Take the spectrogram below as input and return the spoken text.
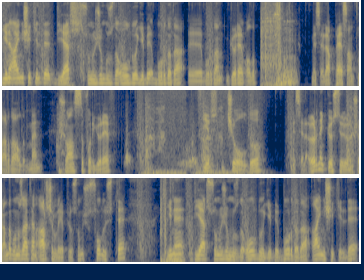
Yine aynı şekilde diğer sunucumuzda olduğu gibi burada da eee, buradan görev alıp mesela Peasant'larda aldım ben. Şu an sıfır görev. 1, 2 oldu. Mesela örnek gösteriyorum şu anda. Bunu zaten Archer'la yapıyorsunuz. Sol üstte Yine diğer sunucumuzda olduğu gibi burada da aynı şekilde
